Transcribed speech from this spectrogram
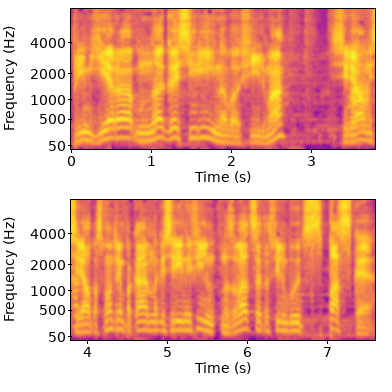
премьера многосерийного фильма. Сериал, А, не как- сериал, посмотрим, пока многосерийный фильм. Называться этот фильм будет «Спасская».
